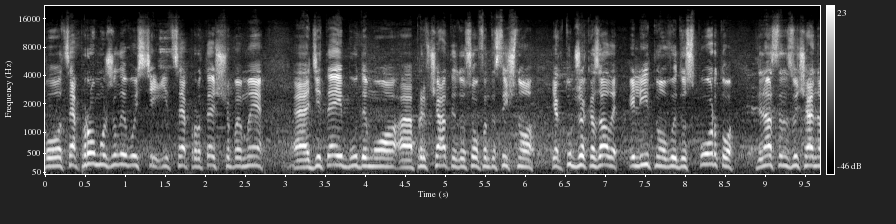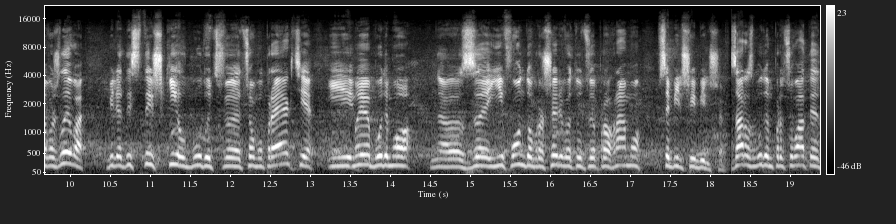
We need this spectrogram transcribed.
бо це про можливості, і це про те, щоб ми е, дітей будемо е, привчати до цього фантастичного, як тут вже казали, елітного виду спорту. Для нас це надзвичайно важливо. Біля 10 шкіл будуть в цьому проєкті, і ми будемо е, з її фондом розширювати цю програму все більше і більше. Зараз будемо працювати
